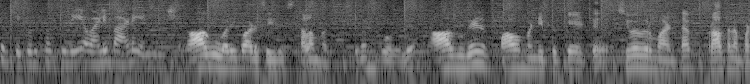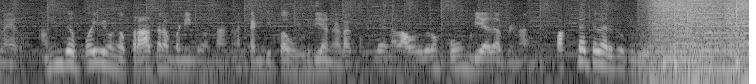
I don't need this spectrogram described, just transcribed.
சக்தி கொடுக்கக்கூடிய வழிபாடு என்ன விஷயம்? ராகு வழிபாடு செய்த ஸ்தலம் அது. சிவன் கோவில். ராகுவே பாவ மன்னிப்பு கேட்டு சிவபெருமான்கிட்ட பிரார்த்தனை பண்ண இடம் அங்க போய் இவங்க பிரார்த்தனை பண்ணிட்டு வந்தாங்கன்னா கண்டிப்பா உறுதியா நடக்கும். இல்லைனால அவ்வளவு தூரம் போக முடியாது அப்படின்னா பக்கத்துல இருக்கக்கூடிய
